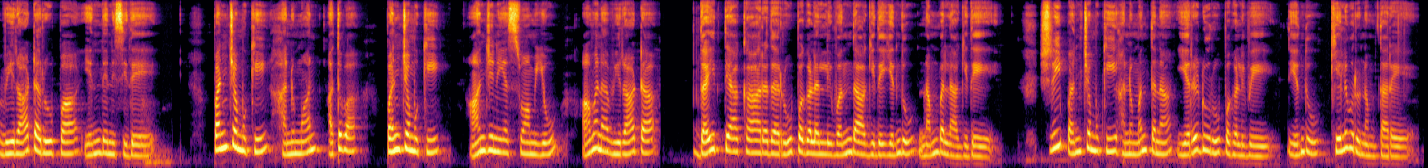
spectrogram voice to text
ವಿರಾಟ ರೂಪ ಎಂದೆನಿಸಿದೆ. ಪಂಚಮುಖಿ ಹನುಮಾನ್ ಅಥವಾ ಪಂಚಮುಖಿ ಆಂಜನೇಯ ಸ್ವಾಮಿಯು ಅವನ ವಿರಾಟ ದೈತ್ಯಾಕಾರದ ರೂಪಗಳಲ್ಲಿ ಒಂದಾಗಿದೆ ಎಂದು ನಂಬಲಾಗಿದೆ. ಶ್ರೀ ಪಂಚಮುಖಿ ಹನುಮಂತನ ಎರಡು ರೂಪಗಳಿವೆ ಎಂದು ಕೆಲವರು ನಂಬ್ತಾರೆ.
